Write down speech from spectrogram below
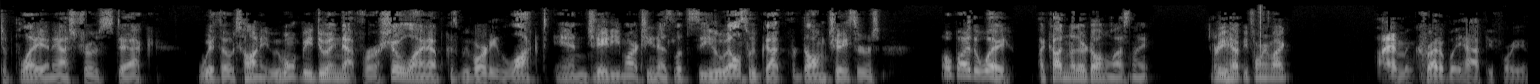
to play an Astros stack with Ohtani. We won't be doing that for our show lineup because we've already locked in JD Martinez. Let's see who else we've got for dong chasers. Oh, by the way, I caught another dong last night. Are you happy for me, Mike? I am incredibly happy for you.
